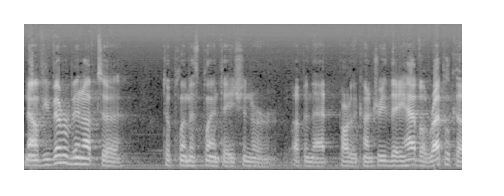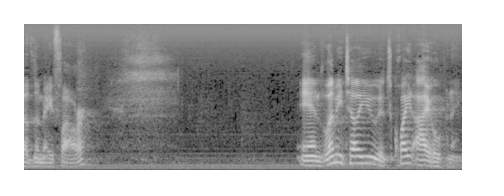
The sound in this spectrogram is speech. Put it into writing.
Now, if you've ever been up to to Plymouth Plantation or up in that part of the country, they have a replica of the Mayflower. And let me tell you, it's quite eye opening.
